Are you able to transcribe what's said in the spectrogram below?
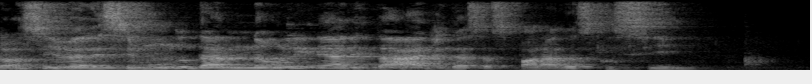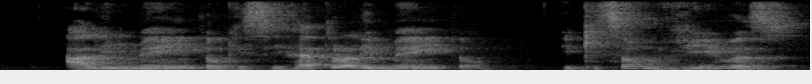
Então, assim, velho, esse mundo da não linearidade, dessas paradas que se alimentam, que se retroalimentam e que são vivas,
